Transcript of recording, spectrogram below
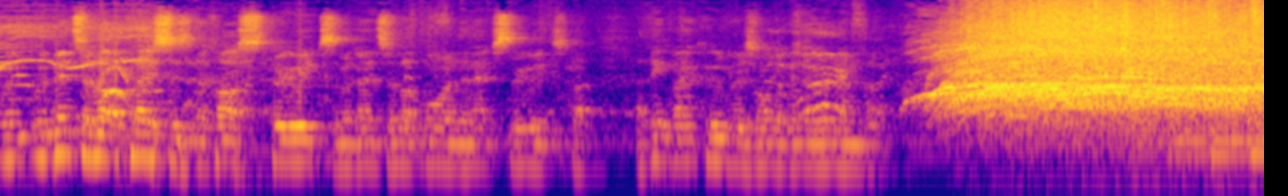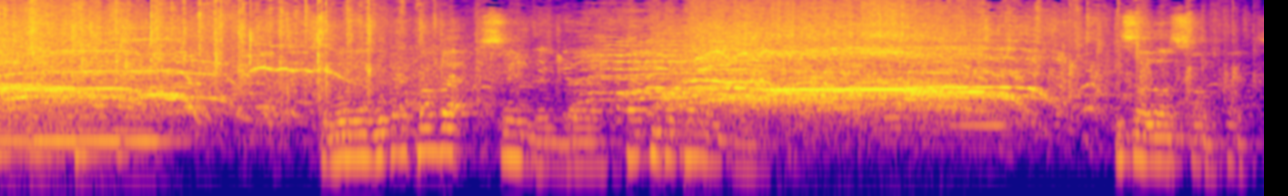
we've, we've been to a lot of places in the past three weeks and we're going to a lot more in the next three weeks, but I think Vancouver is one we're going to remember. So we're, we're going to come back soon and uh, thank you for coming. Is our last song, thanks.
